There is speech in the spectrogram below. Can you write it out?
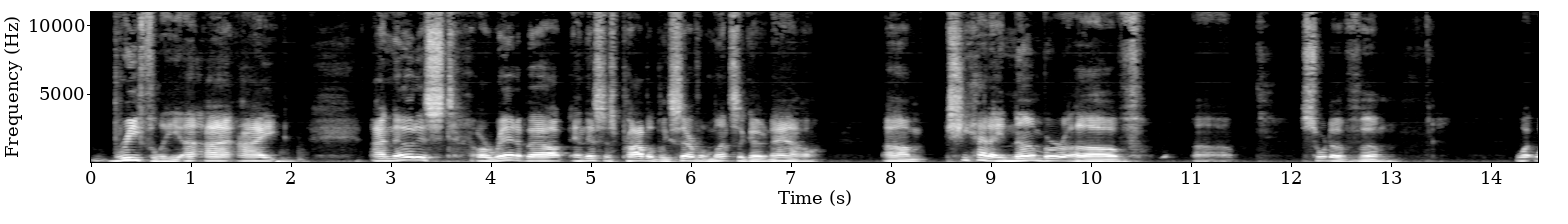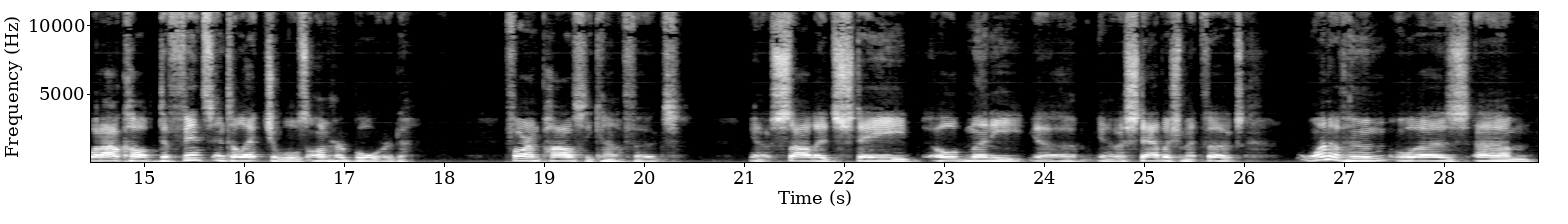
briefly. I, I I noticed or read about, and this is probably several months ago now. Um, she had a number of uh, sort of um, what what I'll call defense intellectuals on her board, foreign policy kind of folks, you know, solid, staid, old money, uh, you know, establishment folks. One of whom was um,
